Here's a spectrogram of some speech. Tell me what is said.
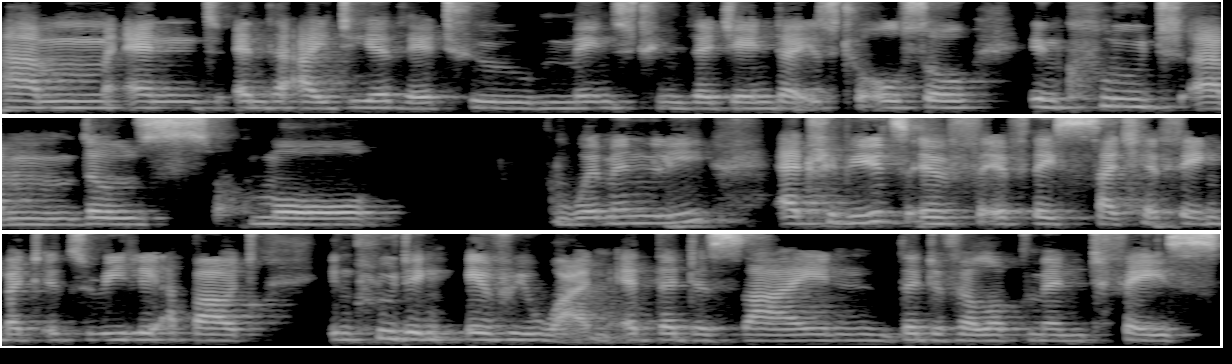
Um, and and the idea there to mainstream the gender is to also include um, those more womanly attributes if if there's such a thing. But it's really about including everyone at the design the development phase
